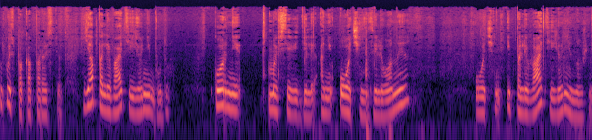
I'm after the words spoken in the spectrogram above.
Ну пусть пока порастет. Я поливать ее не буду. Корни мы все видели, они очень зеленые очень, и поливать ее не нужно.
